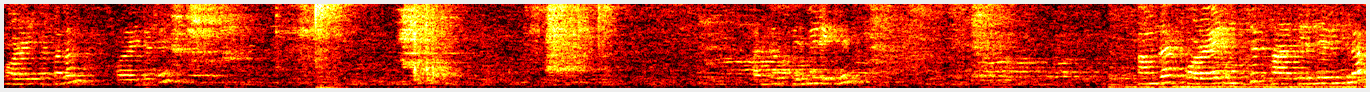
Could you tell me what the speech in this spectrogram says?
কড়াই চাপালাম, কড়াইটাতে হালকা ফ্লেমে রেখে আমরা কড়াইয়ের মধ্যে সাদা তেল ঢেলে নিলাম।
